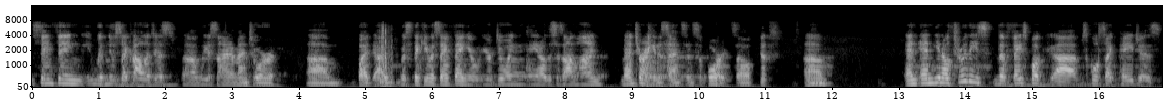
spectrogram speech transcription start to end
same thing with new psychologists. Uh, we assign a mentor. Um, but I was thinking the same thing. You're, you're doing, you know, this is online mentoring in a sense and support. So, yes. Um, and and you know through these the Facebook uh, school psych pages,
